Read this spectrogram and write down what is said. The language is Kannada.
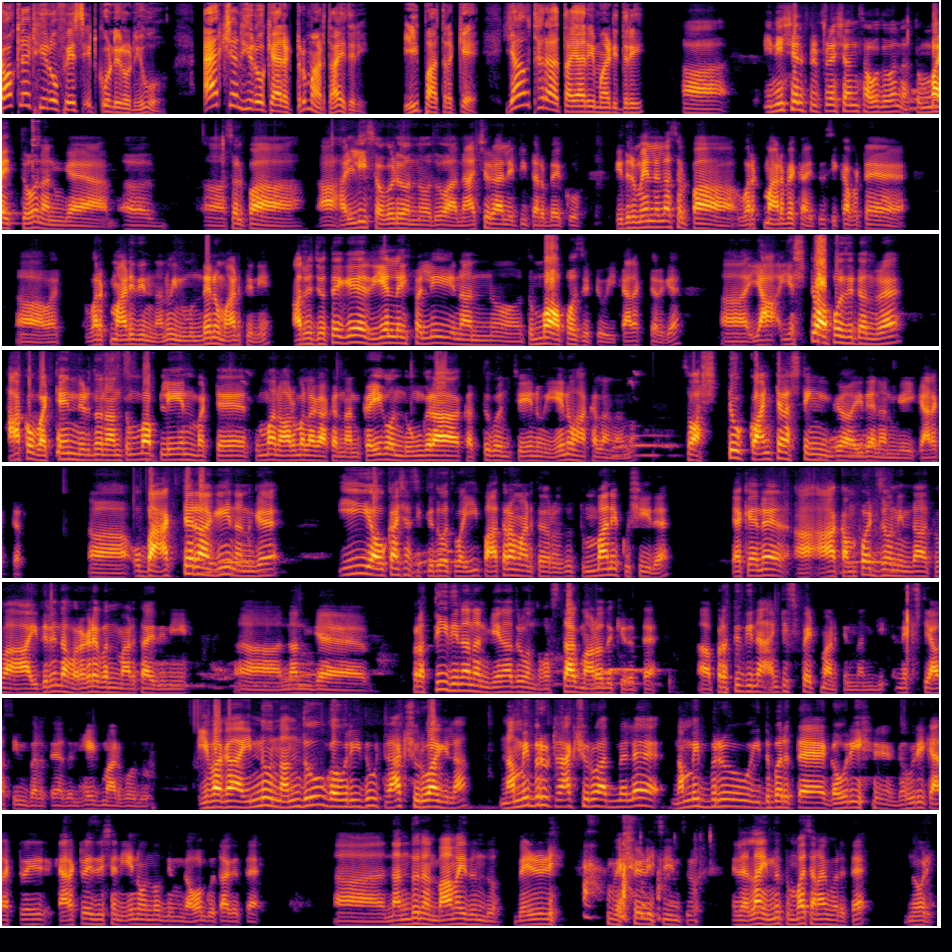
ಚಾಕ್ಲೇಟ್ ಹೀರೋ ಫೇಸ್ ಇಟ್ಕೊಂಡಿರೋ ನೀವು ಆಕ್ಷನ್ ಹೀರೋ ಕ್ಯಾರೆಕ್ಟರ್ ಮಾಡ್ತಾ ಇದ್ದೀರಿ. ಈ ಪಾತ್ರಕ್ಕೆ ಯಾವ ಥರ ತಯಾರಿ ಮಾಡಿದ್ರಿ? ಇನಿಷಿಯಲ್ ಪ್ರಿಪ್ರೇಷನ್ಸ್ ಹೌದು ತುಂಬಾ ಇತ್ತು. ನನಗೆ ಸ್ವಲ್ಪ ಆ ಹಳ್ಳಿ ಸೊಗಡು ಅನ್ನೋದು, ಆ ನ್ಯಾಚುರಾಲಿಟಿ ತರಬೇಕು. ಇದ್ರ ಮೇಲೆಲ್ಲ ಸ್ವಲ್ಪ ವರ್ಕ್ ಮಾಡಬೇಕಾಯ್ತು. ಸಿಕ್ಕಾಪಟ್ಟೆ ವರ್ಕ್ ಮಾಡಿದ್ದೀನಿ ನಾನು. ಇನ್ನು ಮುಂದೆನೂ ಮಾಡ್ತೀನಿ. ಅದ್ರ ಜೊತೆಗೆ ರಿಯಲ್ ಲೈಫಲ್ಲಿ ನಾನು ತುಂಬಾ ಆಪೋಸಿಟ್ ಈ ಕ್ಯಾರೆಕ್ಟರ್ಗೆ ಯಾ, ಎಷ್ಟು ಆಪೋಸಿಟ್ ಅಂದ್ರೆ ಹಾಕೋ ಬಟ್ಟೆಯಿಂದ ಹಿಡಿದು, ನಾನು ತುಂಬಾ ಪ್ಲೇನ್ ಬಟ್ಟೆ, ತುಂಬಾ ನಾರ್ಮಲ್ ಆಗಿ ಹಾಕೋದು. ನನ್ನ ಕೈಗೊಂದು ಉಂಗುರ ಕತ್ತುಗೊಂದು ಚೇನು ಏನೂ ಹಾಕಲ್ಲ ನಾನು. ಸೊ ಅಷ್ಟು ಕಾಂಟ್ರಾಸ್ಟಿಂಗ್ ಇದೆ ನನಗೆ ಈ ಕ್ಯಾರೆಕ್ಟರ್ ಒಬ್ಬ ಆಕ್ಟರ್ ಆಗಿ ನನಗೆ ಈ ಅವಕಾಶ ಸಿಕ್ಕಿದ್ದು ಅಥವಾ ಈ ಪಾತ್ರ ಮಾಡ್ತಾ ಇರೋದು ತುಂಬಾನೇ ಖುಷಿ ಇದೆ. ಯಾಕೆಂದ್ರೆ ಆ- ಕಂಫರ್ಟ್ ಝೋನಿಂದ ಅಥವಾ ಆ ಇದರಿಂದ ಹೊರಗಡೆ ಬಂದು ಮಾಡ್ತಾ ಇದ್ದೀನಿ. ನನಗೆ ಪ್ರತಿದಿನ ನನಗೇನಾದರೂ ಒಂದು ಹೊಸದಾಗಿ ಮಾಡೋದಕ್ಕಿರುತ್ತೆ. ಪ್ರತಿದಿನ ಆಂಟಿಸಿಪೇಟ್ ಮಾಡ್ತೀನಿ ನನಗೆ. ನೆಕ್ಸ್ಟ್ ಯಾವ ಸೀನ್ ಬರುತ್ತೆ ಅದನ್ನು ಹೇಗೆ ಮಾಡ್ಬೋದು? ಇವಾಗ ಇನ್ನು ನಂದು ಗೌರಿದು ಟ್ರ್ಯಾಕ್ ಶುರುವಾಗಿಲ್ಲ. ನಮ್ಮಿಬ್ರು ಟ್ರ್ಯಾಕ್ ಶುರು ಆದ್ಮೇಲೆ ನಮ್ಮಿಬ್ರು ಇದು ಬರುತ್ತೆ ಗೌರಿ ಗೌರಿ ಕ್ಯಾರೆಕ್ಟರ್ ಕ್ಯಾರೆಕ್ಟರೈಸೇಷನ್ ಏನು ಅನ್ನೋದು ನಿಮ್ಗೆ ಅವಾಗ ಗೊತ್ತಾಗುತ್ತೆ. ಆ, ನಂದು ನನ್ನ ಮಾಮ ಇದೊಂದು ಬೆಳ್ಳುಳ್ಳಿ ಬೆಳ್ಳುಳ್ಳಿ ಸೀನ್ಸು ಇದೆಲ್ಲ ಇನ್ನೂ ತುಂಬಾ ಚೆನ್ನಾಗಿ ಬರುತ್ತೆ. ನೋಡಿ.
